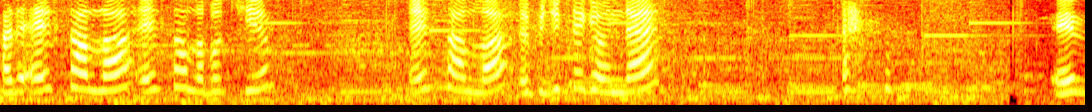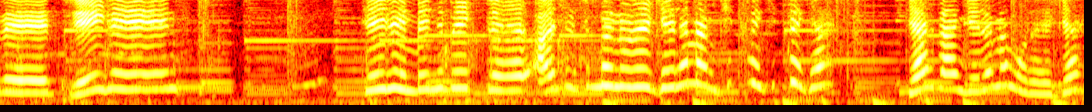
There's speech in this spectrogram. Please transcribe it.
Hadi el salla, el salla bakayım. El salla, öpücük de gönder. evet, Ceylin. Ceylin beni bekle. Anneciğim ben oraya gelemem. Gitme gitme gel. Gel ben gelemem oraya gel.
